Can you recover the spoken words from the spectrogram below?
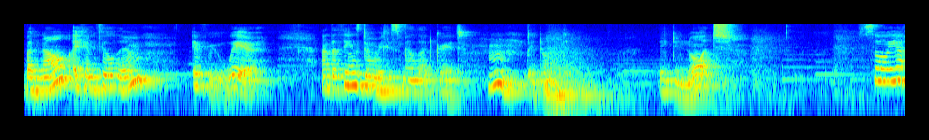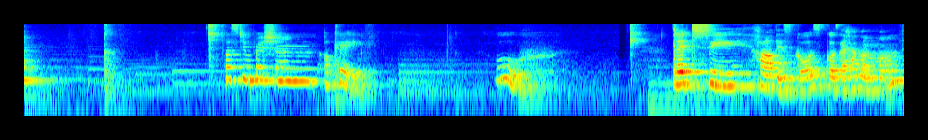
But now I can feel them everywhere. And the things don't really smell that great. Hmm, they don't. They do not. So yeah. First impression, okay. Ooh. Let's see how this goes because I have a month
